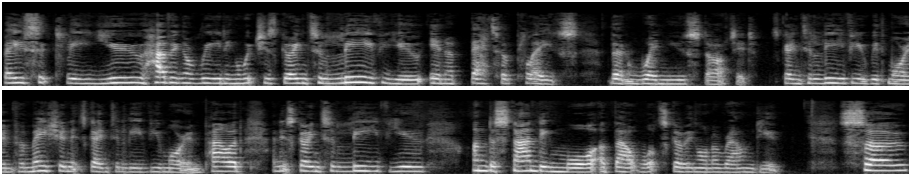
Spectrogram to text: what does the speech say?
basically you having a reading which is going to leave you in a better place than when you started. It's going to leave you with more information. It's going to leave you more empowered and it's going to leave you understanding more about what's going on around you. So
